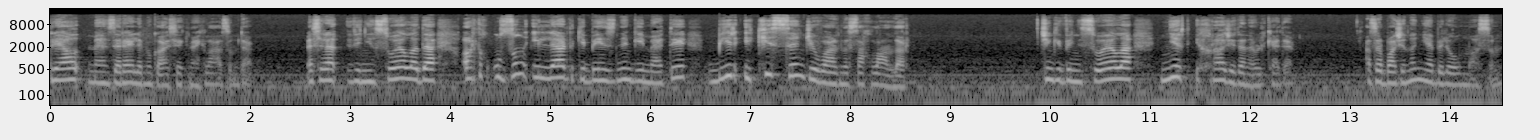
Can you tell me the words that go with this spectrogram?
real mənzərə ilə müqayisə etmək lazımdır. Məsələn, Venezuelada artıq uzun illərdir ki, benzinin qiyməti 1-2 sent civarında saxlanılır. Çünki Venezuela neft ixrac edən ölkədir. Azərbaycanda niyə belə olmasın?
